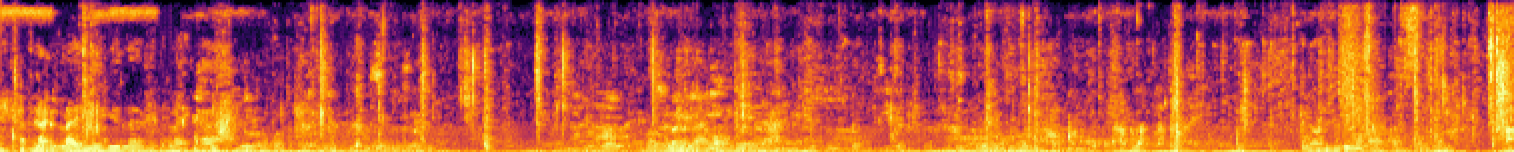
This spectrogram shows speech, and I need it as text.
่เป็นไรเลยยืนเลยไม่เป็นไรค่ะไม่เป็นไรไม่เป็นไรย้อนดูกับสมุนค่ะ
